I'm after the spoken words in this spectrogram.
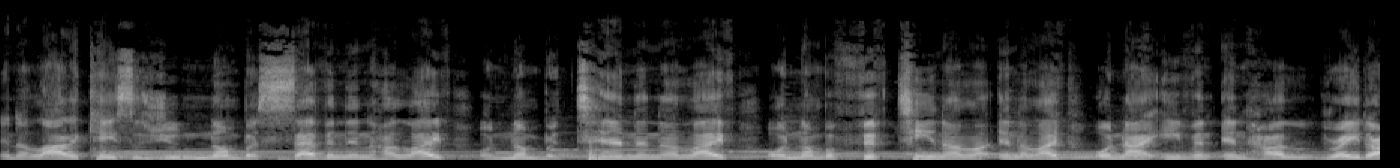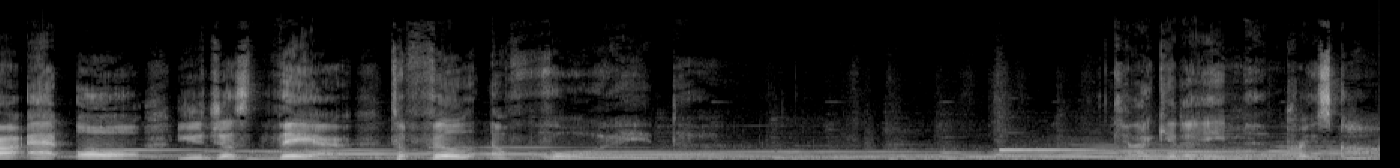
In a lot of cases, you number seven in her life, or number 10 in her life, or number 15 in her life, or not even in her radar at all. You just there to fill a void. Can I get an amen? Praise God.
